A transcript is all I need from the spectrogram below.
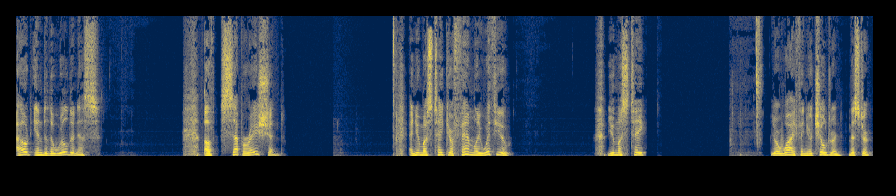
out into the wilderness of separation. And you must take your family with you. You must take your wife and your children, mister.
